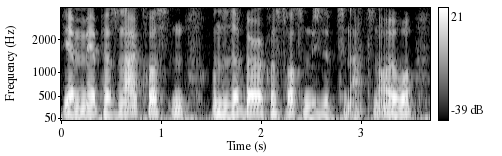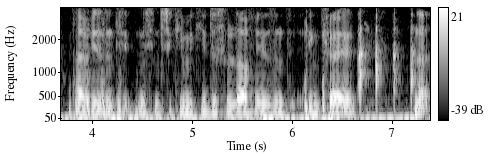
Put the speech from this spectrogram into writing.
wir haben mehr Personalkosten und unser Burger kostet trotzdem nicht 17, 18 Euro. Ne? Wir sind nicht in Schickimicki Düsseldorf, wir sind in Köln. Ne?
